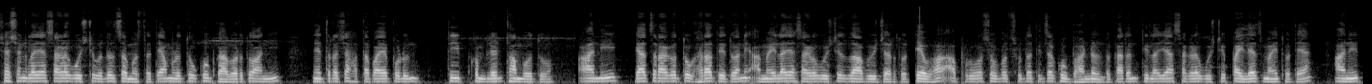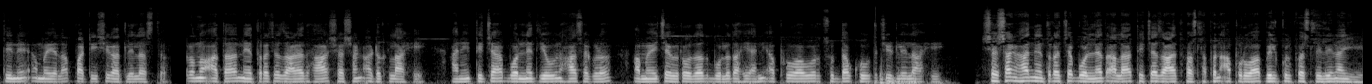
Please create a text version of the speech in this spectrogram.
शशांकला या सगळ्या गोष्टीबद्दल समजतं. त्यामुळे तो खूप घाबरतो आणि नेत्राच्या हातापाया पडून ती कंप्लेंट थांबवतो. आणि याच रागात तो घरात येतो आणि अमेयला या सगळ्या गोष्टीचा जाब विचारतो. तेव्हा अपूर्वासोबत सुद्धा तिचा खूप भांडण होतं कारण तिला या सगळ्या गोष्टी पहिल्याच माहीत होत्या आणि तिने अमेयला पाठीशी घातलेलं असतं. मित्रांनो आता नेत्राच्या जाळ्यात हा शशांक अडकला आहे आणि तिच्या बोलण्यात येऊन हा सगळं अमेयच्या विरोधात बोलत आहे आणि अपूर्वावर सुद्धा खूप चिडलेला आहे. शशांक हा नेत्राच्या बोलण्यात आला तिच्या जाळ्यात फसला पण अपूर्वा बिलकुल फसलेली नाहीये.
